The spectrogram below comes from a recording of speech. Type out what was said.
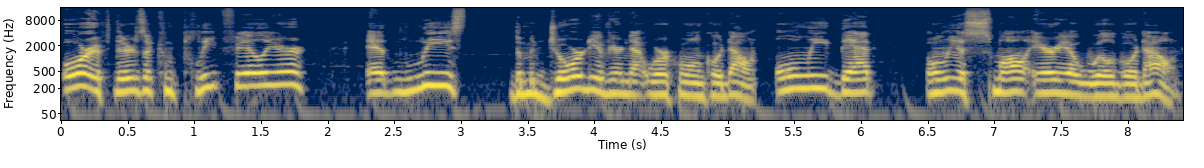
Or if there's a complete failure, at least the majority of your network won't go down. Only that, only a small area will go down.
